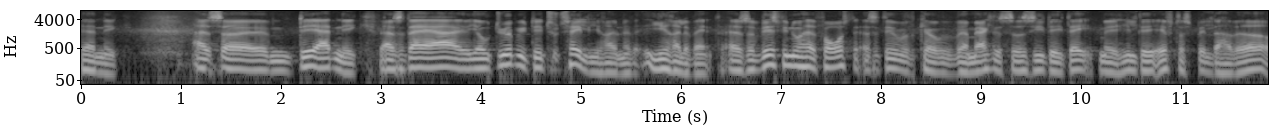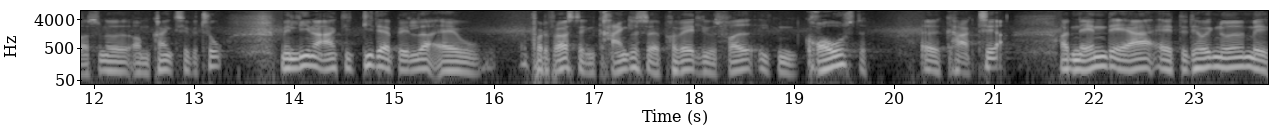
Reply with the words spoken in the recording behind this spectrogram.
det er den ikke. Altså, øhm, det er den ikke. Altså, der er jo Dyrby, det er totalt irrelevant. Altså, hvis vi nu havde forestillet, altså det kan jo være mærkeligt at sidde og sige det i dag, med hele det efterspil, der har været, og sådan noget omkring TV2. Men lige nøjagtigt, de der billeder er jo for det første en krænkelse af privatlivets fred i den groveste øh, karakter. Og den anden, det er, at det har jo ikke noget med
